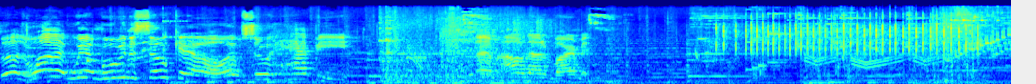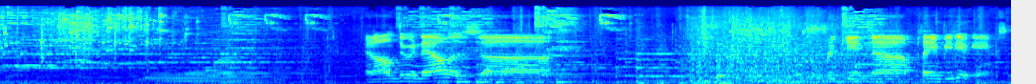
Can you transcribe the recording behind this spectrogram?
So that's why we are moving to SoCal. I'm so happy. I'm out of that environment. And all I'm doing now is uh, freaking uh, playing video games.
